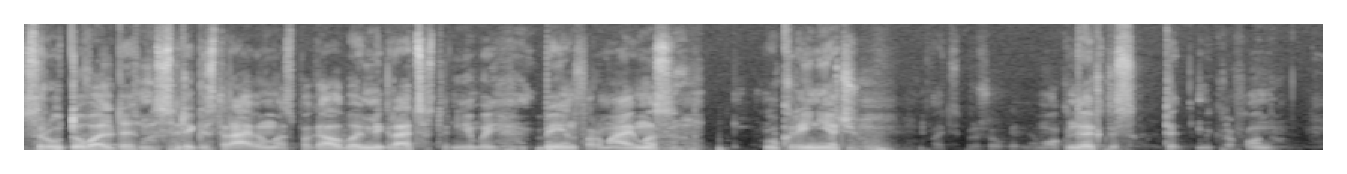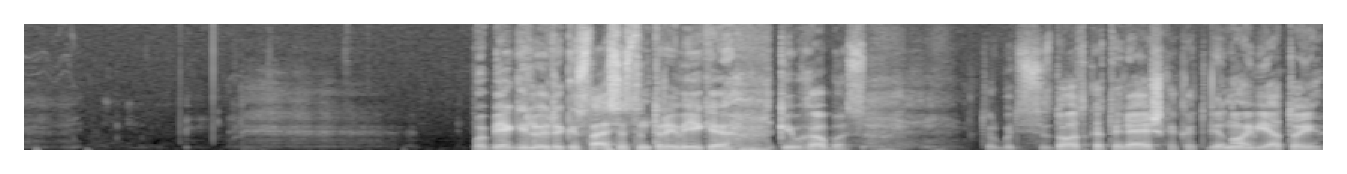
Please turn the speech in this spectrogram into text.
srautų valdymas, registravimas, pagalba imigracijos tarnybai bei informavimas ukrainiečių. Atsiprašau, kad nemoku neverktis mikrofoną. Pabėgėlių registracijos centrai veikia kaip hubas. Turbūt įsivaizduot, kad tai reiškia, kad vienoje vietoje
